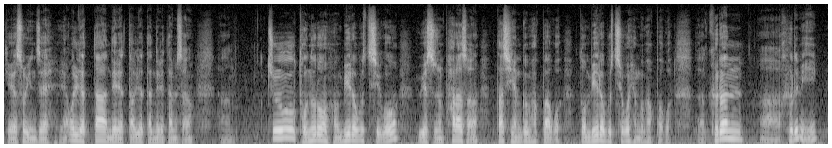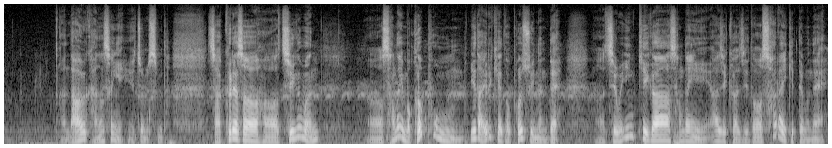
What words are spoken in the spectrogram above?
계속 이제 올렸다 내렸다 올렸다 내렸다 하면서 어, 쭉 돈으로 밀어붙이고 위에서 좀 팔아서 다시 현금 확보하고 또 밀어붙이고 현금 확보하고 그런 흐름이 나올 가능성이 좀 있습니다. 자, 그래서 어, 지금은 어, 상당히 뭐 거품이다 이렇게도 볼 수 있는데 어, 지금 인기가 상당히 아직까지도 살아 있기 때문에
